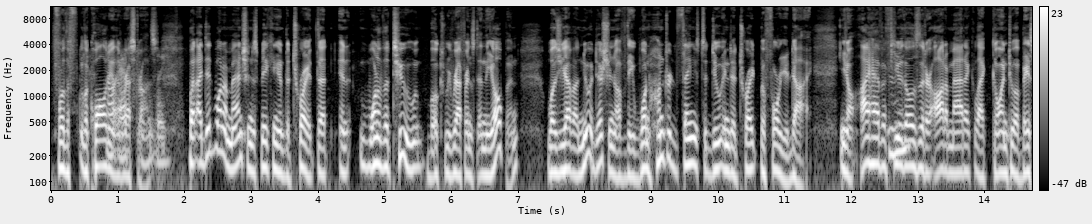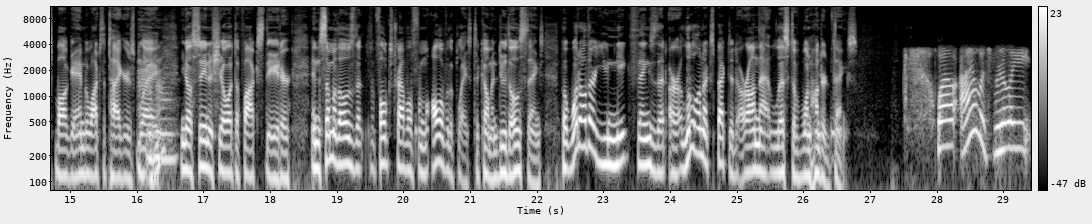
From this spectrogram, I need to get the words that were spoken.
for the, for the quality Oh, of the restaurants. But I did want to mention, speaking of Detroit, that in one of the two books we referenced in the open was you have a new edition of the 100 Things to Do in Detroit Before You Die. You know, I have a few of those that are automatic, like going to a baseball game to watch the Tigers play, you know, seeing a show at the Fox Theater, and some of those that folks travel from all over the place to come and do those things. But what other unique things that are a little unexpected are on that list of 100 things? Well, I was really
